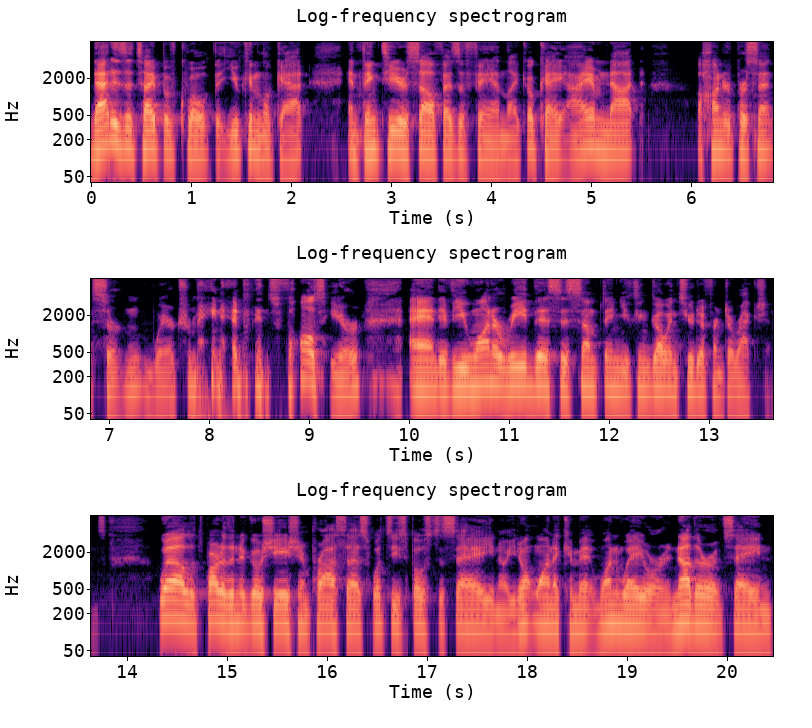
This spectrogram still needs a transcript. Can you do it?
that is a type of quote that you can look at and think to yourself as a fan, like, okay, I am not 100% certain where Tremaine Edmunds falls here. And if you want to read this as something, you can go in two different directions. Well, it's part of the negotiation process. What's he supposed to say? You know, you don't want to commit one way or another of saying,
